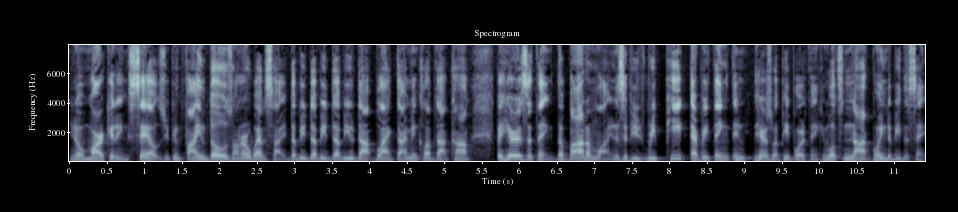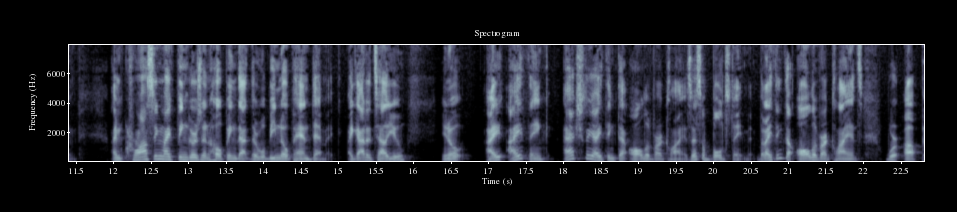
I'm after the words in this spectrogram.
You know, marketing, sales, you can find those on our website, www.blackdiamondclub.com. But here's the thing the bottom line is if you repeat everything, and here's what people are thinking well, it's not going to be the same. I'm crossing my fingers and hoping that there will be no pandemic. I got to tell you, you know, I, I think, actually, I think that all of our clients, that's a bold statement, but I think that all of our clients were up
